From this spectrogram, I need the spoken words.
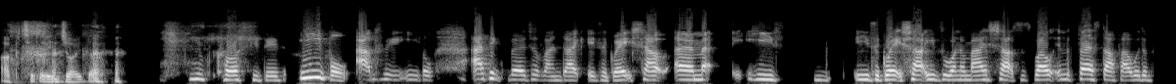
I particularly enjoyed that. of course you did. Evil, absolutely evil. I think Virgil van Dijk is a great shout. Um, he's he's a great shout. He's one of my shouts as well. In the first half, I would have,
